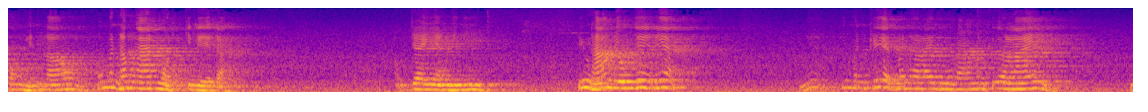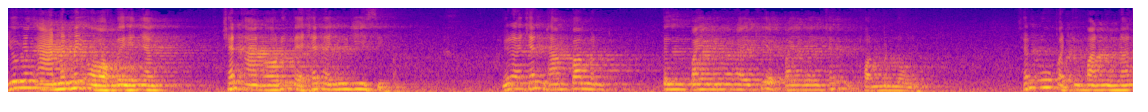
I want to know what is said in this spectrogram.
ความเห็นเราเพราะมันทำงานหมดกิเลสอะ ใจอย่างนี้ยิ่งถามโยมแค่นี้เนี่ยที่มันเครียดมันอะไรต่างๆมันคืออะไรโยมยังอ่านมันไม่ออกเลยเห็นยังฉันอ่านออกตั้งแต่ฉันอายุยี่สิบเวลาฉันทำปั๊บมันตึงไปอะไรเครียดไปอะไรฉันผ่อนมันลง ฉันรู้ปัจจุบันตรงนั้น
